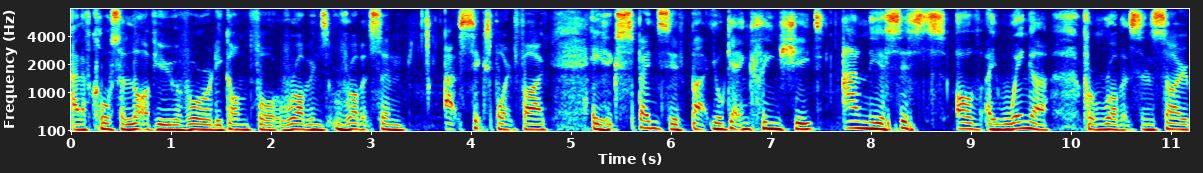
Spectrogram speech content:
And of course, a lot of you have already gone for Robbins Robertson at 6.5. He's expensive, but you're getting clean sheets and the assists of a winger from Robertson. So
